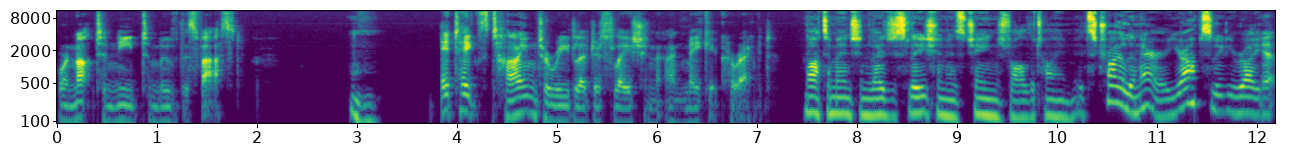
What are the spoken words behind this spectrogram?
were not to need to move this fast mm-hmm. it takes time to read legislation and make it correct. Not to mention legislation has changed all the time. It's trial and error. You're absolutely right. Yeah.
